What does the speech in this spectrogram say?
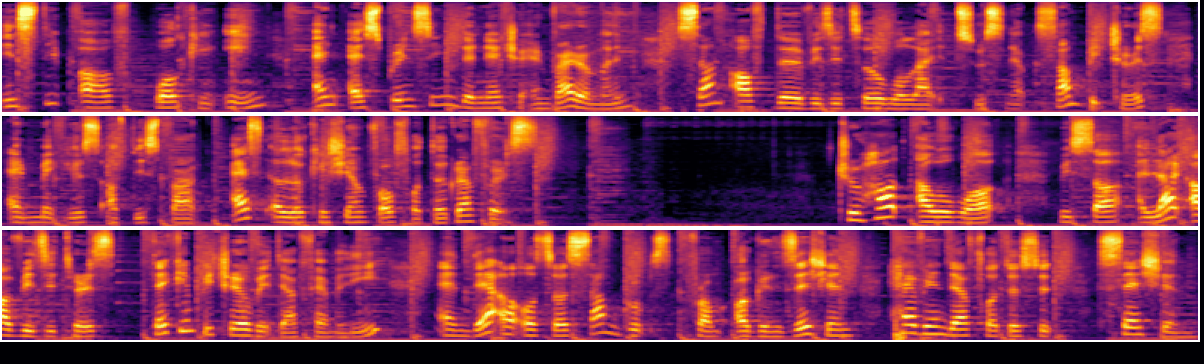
Instead of walking in and experiencing the natural environment, some of the visitors would like to snap some pictures and make use of this park as a location for photographers. Throughout our walk, we saw a lot of visitors taking pictures with their family and there are also some groups from organizations having their photoshoot session.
